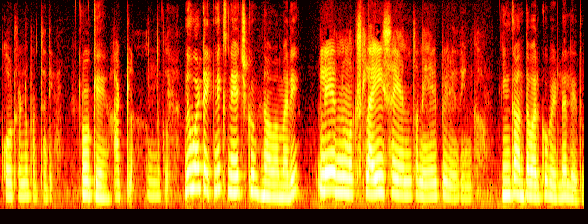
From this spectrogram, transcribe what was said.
కోర్టులోనే పడుతుంది. ఓకే. అట్లా అందుకు. నువ్వు ఆ టెక్నిక్స్ నేర్చుకుంటున్నావా మరి? లేదు మాకు స్లైస్ అయ్యేంత నేర్పిలేదు ఇంకా. ఇంకా అంతవరకు వెళ్ళలేదు.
